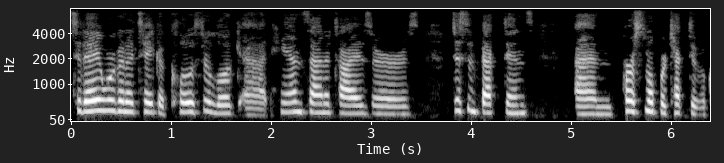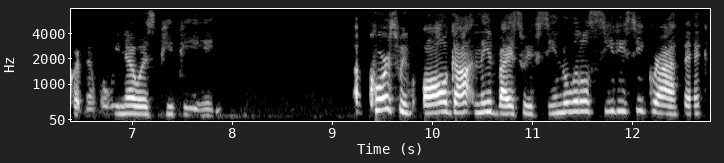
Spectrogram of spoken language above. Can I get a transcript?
Today, we're going to take a closer look at hand sanitizers, disinfectants, and personal protective equipment, what we know as PPE. Of course, we've all gotten the advice. We've seen the little CDC graphic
